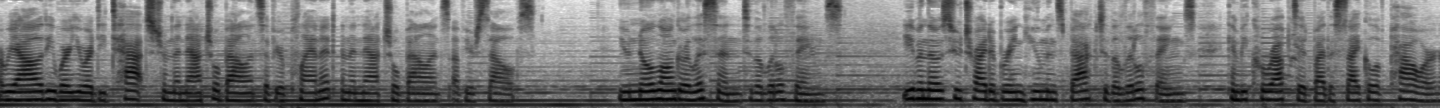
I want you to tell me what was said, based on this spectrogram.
A reality where you are detached from the natural balance of your planet and the natural balance of yourselves. You no longer listen to the little things. Even those who try to bring humans back to the little things can be corrupted by the cycle of power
